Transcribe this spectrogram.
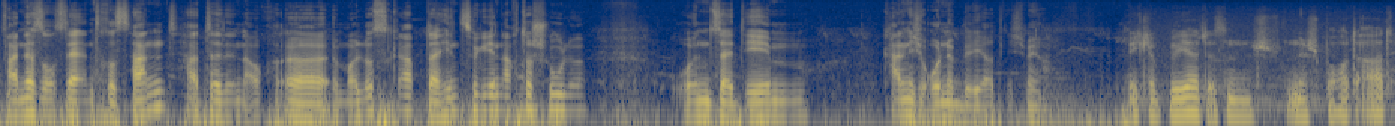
fand das auch sehr interessant. Hatte dann auch äh, immer Lust gehabt, da hinzugehen nach der Schule. Und seitdem kann ich ohne Billard nicht mehr. Ich glaube, Billard ist ein, eine Sportart,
